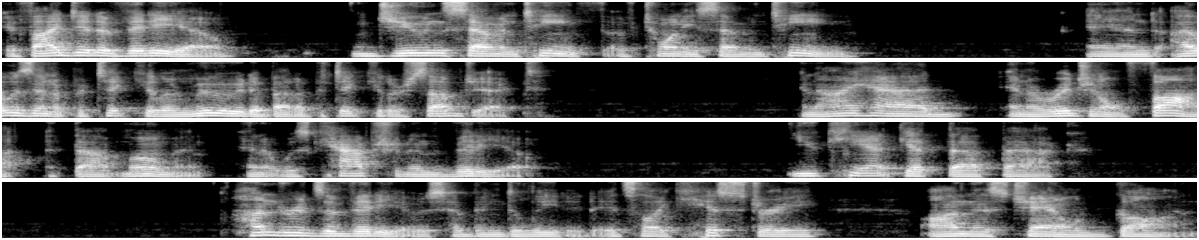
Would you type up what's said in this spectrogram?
if I did a video June 17th of 2017 and I was in a particular mood about a particular subject and I had an original thought at that moment and it was captured in the video, you can't get that back hundreds of videos have been deleted. It's like history on this channel gone.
